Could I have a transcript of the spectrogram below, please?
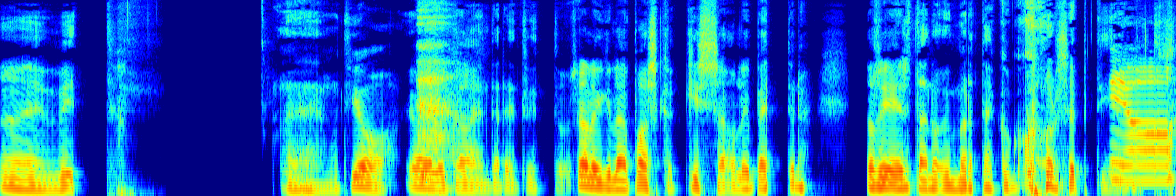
Ei vittu. Ei, mutta joo, joulukalenterit vittu. Se oli kyllä paska. Kissa oli pettynyt. Tosi ei sitä ymmärtää koko konseptia. Joo,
